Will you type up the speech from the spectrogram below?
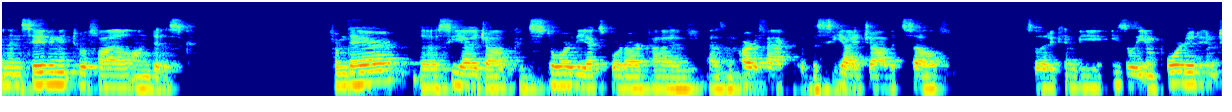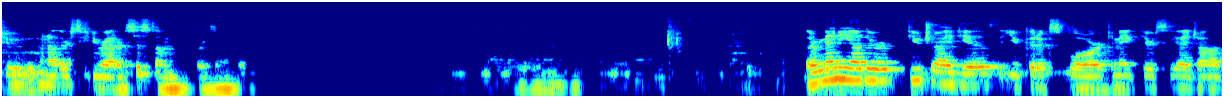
and then saving it to a file on disk. From there, the CI job could store the export archive as an artifact of the CI job itself so that it can be easily imported into another CD router system, for example. There are many other future ideas that you could explore to make your CI job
